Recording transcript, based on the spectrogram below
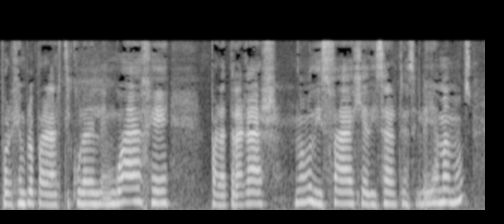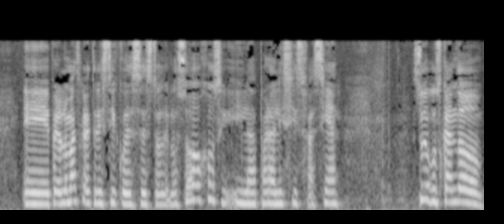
por ejemplo, para articular el lenguaje, para tragar, ¿no? Disfagia, disartria, así le llamamos eh, pero lo más característico es esto de los ojos y, la parálisis facial. Estuve buscando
